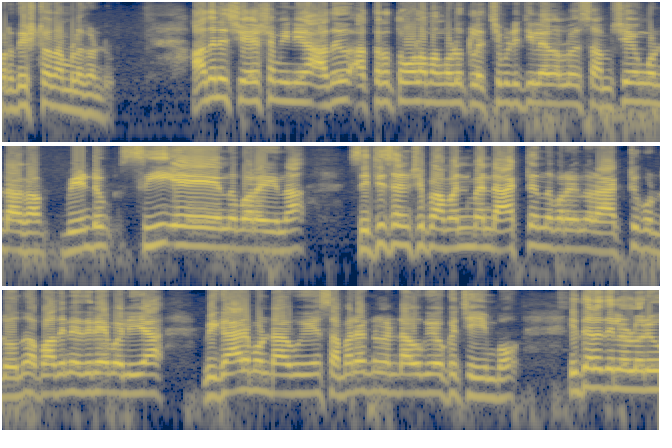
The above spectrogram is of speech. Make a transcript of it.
പ്രതിഷ്ഠ നമ്മൾ കണ്ടു. അതിനുശേഷം ഇനി അത് അത്രത്തോളം അങ്ങോട്ട് ക്ലച്ച് പിടിച്ചില്ല എന്നുള്ളൊരു സംശയം കൊണ്ടാകാം. വീണ്ടും സി എന്ന് പറയുന്ന സിറ്റിസൺഷിപ്പ് അമെൻമെന്റ് ആക്ട് എന്ന് പറയുന്ന ഒരു ആക്ട് കൊണ്ടുവന്നു. അപ്പോൾ അതിനെതിരെ വലിയ വികാരമുണ്ടാവുകയും സമരങ്ങൾ ഉണ്ടാവുകയും ഒക്കെ ചെയ്യുമ്പോൾ ഇത്തരത്തിലുള്ളൊരു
